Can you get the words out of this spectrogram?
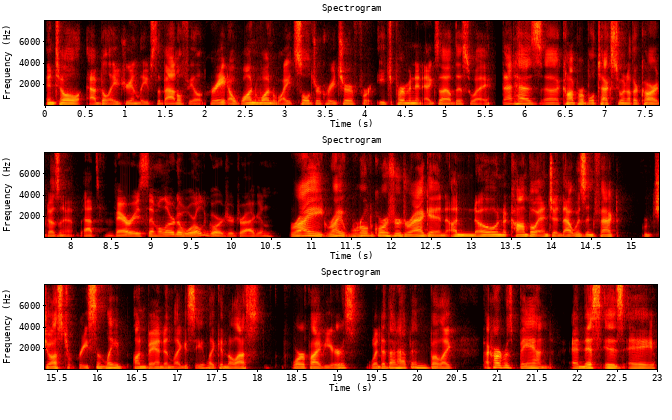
until Abdel Adrian leaves the battlefield. Create a 1 1 white soldier creature for each permanent exiled this way. That has uh, comparable text to another card, doesn't it? That's very similar to Worldgorger Dragon. Right, right. Worldgorger Dragon, a known combo engine that was, in fact, just recently unbanned in Legacy, like in the last four or five years. When did that happen? But like that card was banned. And this is a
